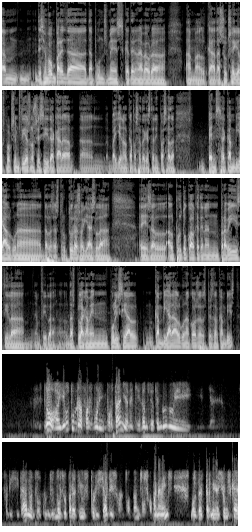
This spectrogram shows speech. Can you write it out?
Um, deixem fer un parell de, de punts més que tenen a veure amb el que ha de succeir els pròxims dies. No sé si de cara, en, veient el que ha passat aquesta nit passada, pensa canviar alguna de les estructures o ja és, la, és el, el protocol que tenen previst i la, en fi, la, el desplegament policial canviarà alguna cosa després del que han vist? No, hi ha hagut un reforç molt important i aquí doncs, jo també vull felicitar doncs, el conjunt dels operatius policials i sobretot doncs, els comandaments, les determinacions que,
